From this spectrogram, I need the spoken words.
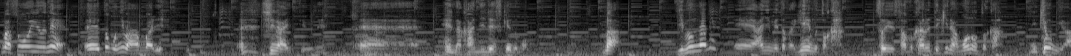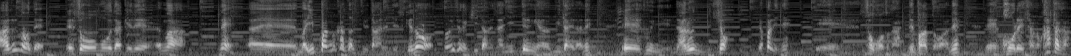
まあそういうね、えー、とこにはあんまり しないっていうね、えー、変な感じですけども。まあ、自分がね、えー、アニメとかゲームとか、そういうサブカル的なものとかに興味があるので、えー、そう思うだけで、まあ、ね、えー、まあ一般の方って言うとあれですけど、そういう人が聞いたら何言ってるんやみたいなね、えー、風になるんでしょう。やっぱりね、えー、そごうとかデパートはね、えー、高齢者の方が、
